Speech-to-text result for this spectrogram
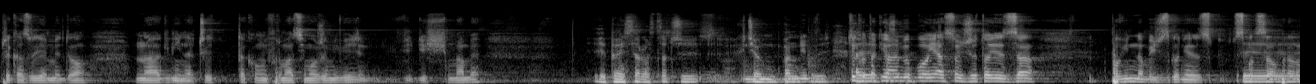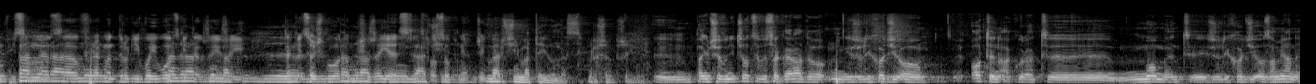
przekazujemy do, na gminę. Czy taką informację możemy gdzieś mamy? Y, Panie starosto, czy chciałby pan Nie, powiedzieć? Tylko takie, pan- żeby była jasność, że to jest za, powinno być zgodnie z, z podstawą Yy, prawną wpisane za fragment drogi wojewódzkiej, także jeżeli Mat- takie coś było, to myślę, że jest w ten Marcin, sposób. Nie? Dziękuję. Marcin Matejunas, proszę uprzejmie. Y, Panie Przewodniczący, Wysoka Rado, jeżeli chodzi o, o ten akurat y, moment, jeżeli chodzi o zamianę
